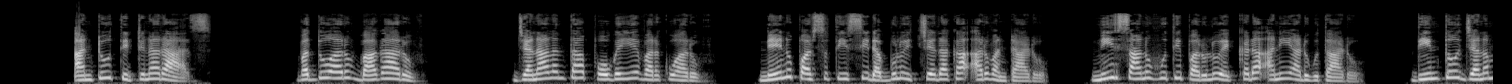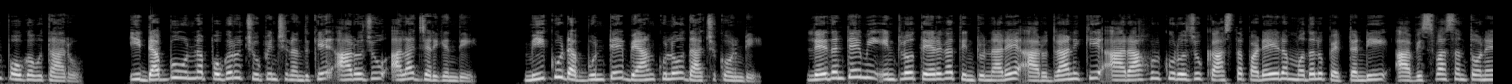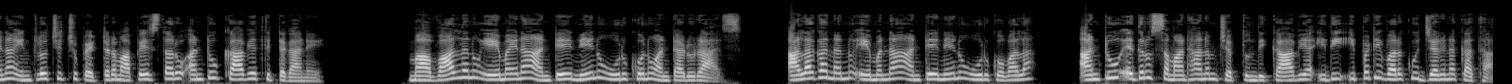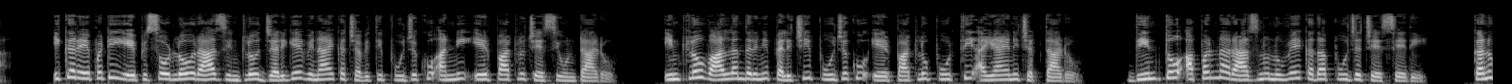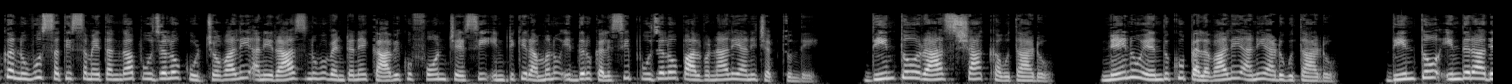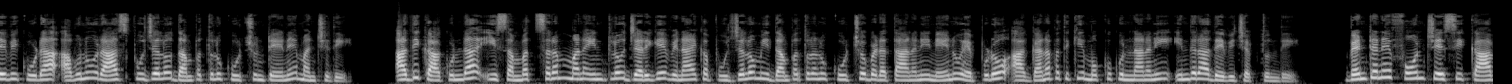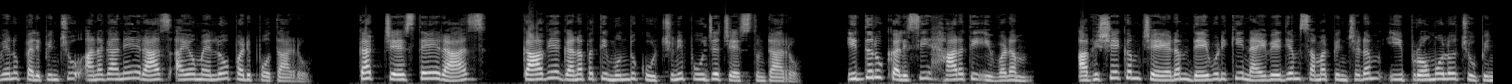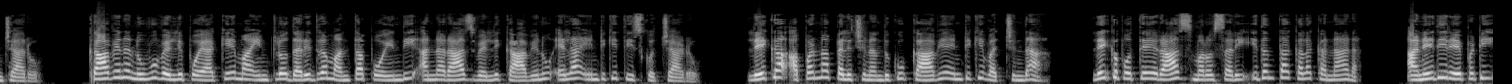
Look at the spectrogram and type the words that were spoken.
అంటూ తిట్టిన రాజ్. వద్దు అరువ్ బాగా అరువ్. జనాలంతా పోగయ్యే వరకు అరువ్. నేను పర్సు తీసి డబ్బులు ఇచ్చేదాకా అరువంటాడు. నీ సానుభూతి పరులు ఎక్కడ అని అడుగుతాడు దీంతో జనం పోగవుతారు. ఈ డబ్బు ఉన్న పొగరు చూపించినందుకే ఆ రోజు అలా జరిగింది. మీకు డబ్బుంటే బ్యాంకులో దాచుకోండి. లేదంటే మీ ఇంట్లో తేరగా తింటున్నారే ఆ రుద్రానికి ఆ రాహుల్కు రోజు కాస్త పడేయడం మొదలు పెట్టండి ఆ విశ్వాసంతోనైనా ఇంట్లో చిచ్చు పెట్టడం ఆపేస్తారు అంటూ కావ్య తిట్టగానే. మా వాళ్ళను ఏమైనా అంటే నేను ఊరుకోను అంటాడు రాజ్. అలాగా నన్ను ఏమన్నా అంటే నేను ఊరుకోవాలా? అంటూ ఎదురు సమాధానం చెప్తుంది కావ్య. ఇది ఇప్పటి వరకు జరిన కథ. ఇక రేపటి ఎపిసోడ్లో రాజ్ ఇంట్లో జరిగే వినాయక చవితి పూజకు అన్ని ఏర్పాట్లు చేసి ఉంటాడు ఇంట్లో వాళ్ళందరినీ పిలిచి పూజకు ఏర్పాట్లు పూర్తి అయ్యాయని చెప్తాడు. దీంతో అపర్ణ రాజ్ను నువ్వే కదా పూజ చేసేది. కనుక నువ్వు సతీసమేతంగా పూజలో కూర్చోవాలి అని రాజ్ నువ్వు వెంటనే కావికు ఫోన్ చేసి ఇంటికి రమ్మను ఇద్దరు కలిసి పూజలో పాల్గొనాలి అని చెప్తుంది. దీంతో రాజ్ షాక్ అవుతాడు. నేను ఎందుకు పెలవాలి అని అడుగుతాడు. దీంతో ఇందిరాదేవి కూడా అవును రాజ్ పూజలో దంపతులు కూర్చుంటేనే మంచిది. అది కాకుండా ఈ సంవత్సరం మన ఇంట్లో జరిగే వినాయక పూజలో మీ దంపతులను కూర్చోబెడతానని నేను ఎప్పుడో ఆ గణపతికి మొక్కుకున్నానని ఇందిరాదేవి చెప్తుంది. వెంటనే ఫోన్ చేసి కావ్యను పిలిపించు అనగానే రాజ్ అయోమయంలో పడిపోతాడు. కట్ చేస్తే రాజ్ కావ్య గణపతి ముందు కూర్చుని పూజ చేస్తుంటారు. ఇద్దరూ కలిసి హారతి ఇవ్వడం అభిషేకం చేయడం దేవుడికి నైవేద్యం సమర్పించడం ఈ ప్రోమోలో చూపించారు. కావ్యన నువ్వు వెళ్ళిపోయాకే మా ఇంట్లో దరిద్రం అంతా పోయింది అన్న రాజ్ వెళ్ళి కావ్యను ఎలా ఇంటికి తీసుకొచ్చాడు? లేక అపర్ణ పిలిచినందుకు కావ్య ఇంటికి వచ్చిందా? లేకపోతే రాజ్ మరోసారి ఇదంతా కల కన్నాడా అనేది రేపటి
